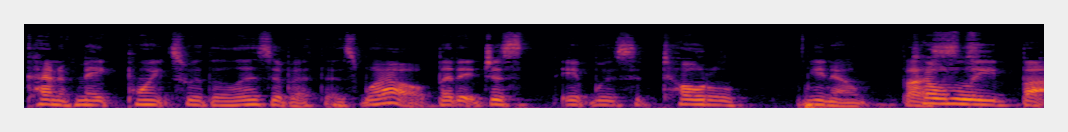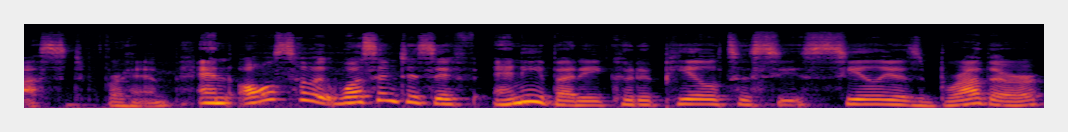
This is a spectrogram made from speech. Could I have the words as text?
kind of make points with Elizabeth as well, but it just, it was a total you know, Bust. totally bust for him. And also, it wasn't as if anybody could appeal to Cecilia's brother,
